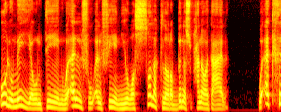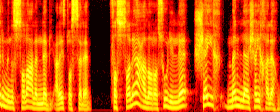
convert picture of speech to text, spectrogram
قولوا مية ومتين وألف وألفين يوصلك لربنا سبحانه وتعالى. وأكثر من الصلاة على النبي عليه الصلاة والسلام. فالصلاة على رسول الله شيخ من لا شيخ له.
